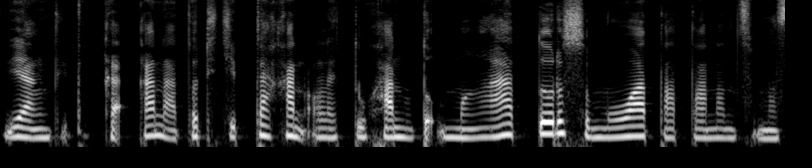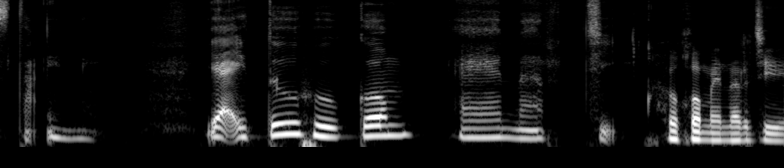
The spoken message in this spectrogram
yang ditegakkan atau diciptakan oleh Tuhan untuk mengatur semua tatanan semesta ini yaitu hukum energi Hukum energi.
